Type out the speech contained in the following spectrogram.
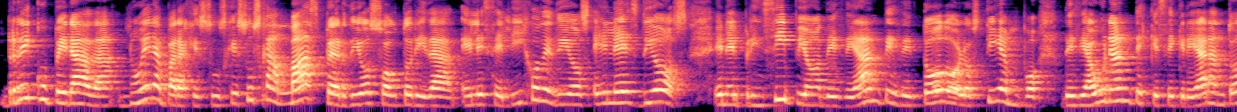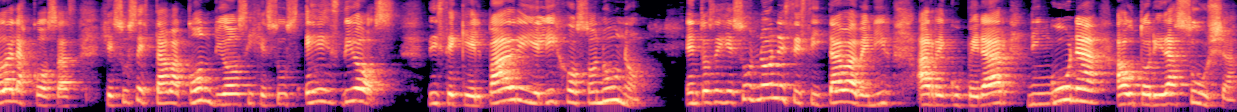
recuperada no era para Jesús. Jesús jamás perdió su autoridad. Él es el Hijo de Dios, Él es Dios. En el principio, desde antes de todos los tiempos, desde aún antes que se crearan todas las cosas, Jesús estaba con Dios y Jesús es Dios. Dice que el Padre y el Hijo son uno. Entonces Jesús no necesitaba venir a recuperar ninguna autoridad suya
